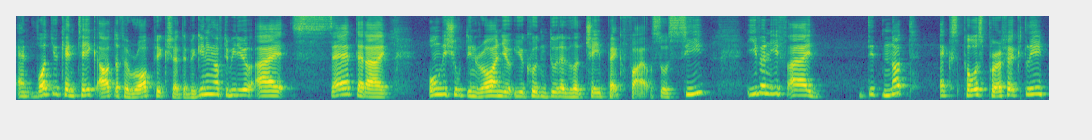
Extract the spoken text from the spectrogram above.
and what you can take out of a raw picture. At the beginning of the video I said that I only shoot in RAW and you, you couldn't do that with a JPEG file. So see, even if I did not expose perfectly,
